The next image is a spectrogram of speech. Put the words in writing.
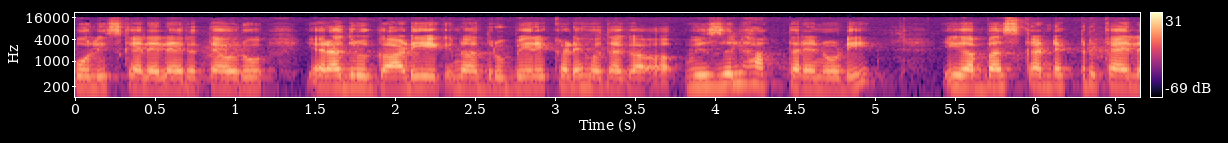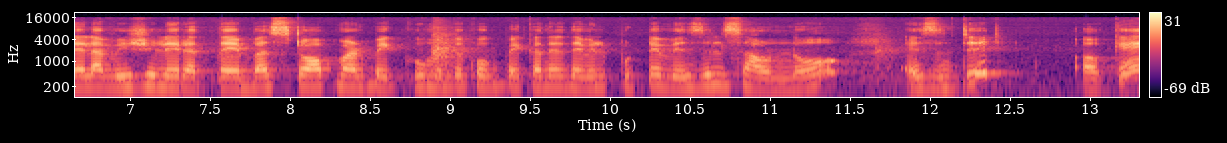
ಪೊಲೀಸ್ ಕೈಯಲ್ಲೆಲ್ಲ ಇರುತ್ತೆ. ಅವರು ಯಾರಾದರೂ ಗಾಡಿ ಏನಾದರೂ ಬೇರೆ ಕಡೆ ಹೋದಾಗ ವಿಸಿಲ್ ಹಾಕ್ತಾರೆ ನೋಡಿ. ಈಗ ಬಸ್ ಕಂಡಕ್ಟರ್ ಕೈಲೆಲ್ಲ ವಿಷುಲ್ ಇರುತ್ತೆ ಬಸ್ ಸ್ಟಾಪ್ ಮಾಡಬೇಕು ಮುಂದಕ್ಕೆ ಹೋಗ್ಬೇಕಂದ್ರೆ they will put a whistle sound no isn't it okay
